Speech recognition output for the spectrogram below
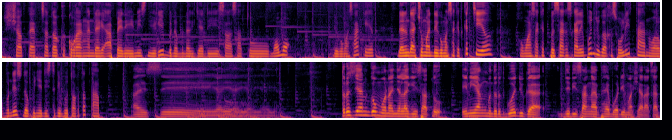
shortage atau kekurangan dari APD ini sendiri benar-benar jadi salah satu momok di rumah sakit dan nggak cuma di rumah sakit kecil, rumah sakit besar sekalipun juga kesulitan walaupun dia sudah punya distributor tetap. I see. Ya, Gitu. ya, ya, ya, ya. Terus Jan, gue mau nanya lagi satu. Ini yang menurut gue juga jadi sangat heboh di masyarakat.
